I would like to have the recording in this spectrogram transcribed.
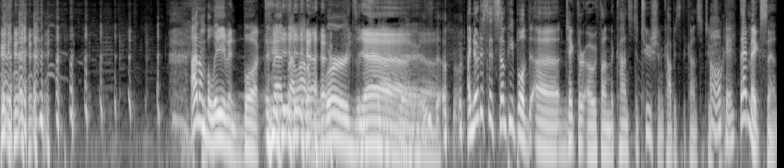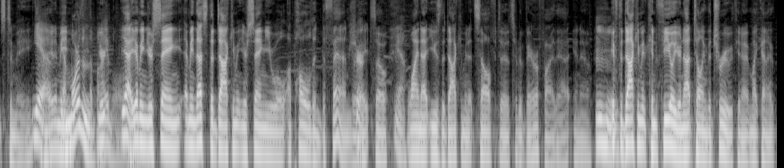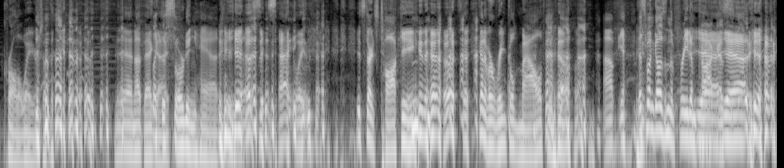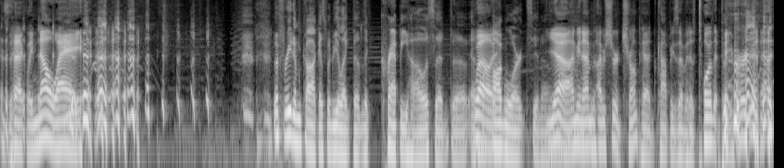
I don't believe in books. That's a lot of words and Yeah, stuff there. I noticed that some people uh, take their oath on the Constitution, copies of the Constitution. Oh, okay. that makes sense to me. Yeah, right? I yeah, mean, more than the Bible. Yeah, I mean, you're saying, I mean, that's the document you're saying you will uphold and defend, Sure. right? So Yeah. why not use the document itself to sort of verify that? You know, Mm-hmm. if the document can feel you're not telling the truth, you know, it might kind of crawl away or something. yeah, not that It's like guy. the sorting hat. yes, exactly. it starts talking, you know, it's got kind of a wrinkled mouth, you know. Uh, yeah, this one goes in the Freedom Yeah, Caucus. yeah, yeah, exactly. No way. The Freedom Caucus would be like the, the crappy house at, uh, at Well, Hogwarts, you know. yeah, I mean, I'm I'm sure Trump had copies of it as toilet paper. you know.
